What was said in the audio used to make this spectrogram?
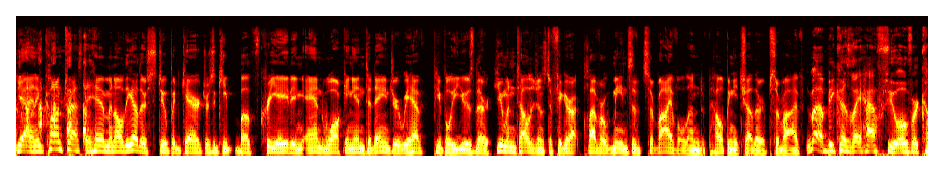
Yeah, and in contrast to him and all the other stupid characters who keep both creating and walking into danger, we have people who use their human intelligence to figure out clever means of survival and helping each other survive. Because they have to overcome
